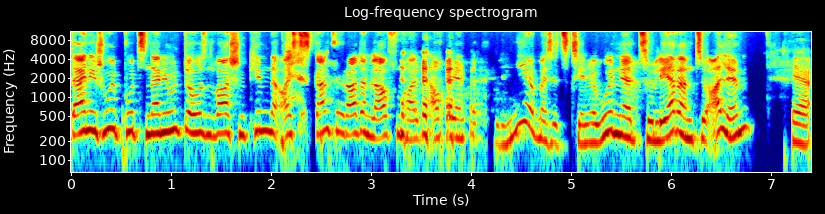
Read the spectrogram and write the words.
deine Schuhe putzen, deine Unterhosen waschen, Kinder, alles das ganze Rad am Laufen halten, auch während der Pandemie haben wir es jetzt gesehen. Wir wurden ja zu Lehrern, zu allem. Ja.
